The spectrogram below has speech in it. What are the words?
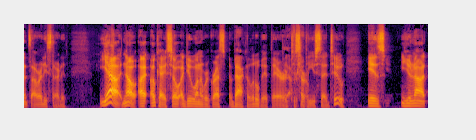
it's already started. Yeah, no, I okay, so I do want to regress back a little bit there yeah, to something sure. you said too. Is you're not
